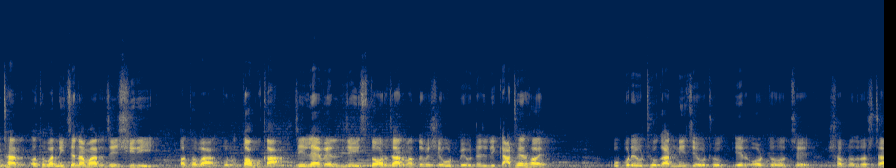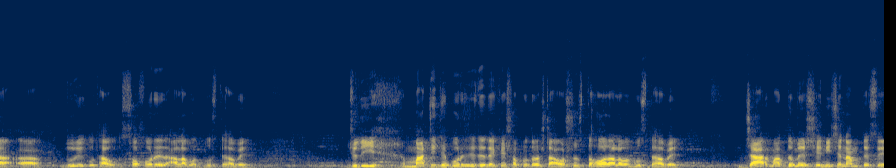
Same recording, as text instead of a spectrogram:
ওঠার অথবা নিচে নামার যে সিঁড়ি অথবা কোনো তবকা, যে লেভেল যে স্তর যার মাধ্যমে সে উঠবে, ওটা যদি কাঠের হয়, উপরে উঠুক আর নিচে উঠুক, এর অর্থ হচ্ছে স্বপ্নদ্রষ্টা দূরে কোথাও সফরের আলামত বুঝতে হবে। যদি মাটিতে পড়ে যেতে দেখে স্বপ্নদ্রষ্টা অসুস্থ হওয়ার আলামত বুঝতে হবে, যার মাধ্যমে সে নিচে নামতেছে,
